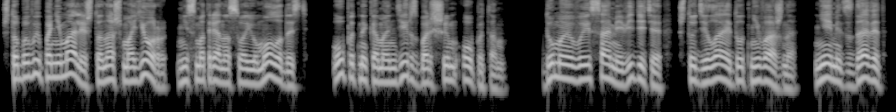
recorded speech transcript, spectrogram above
«Чтобы вы понимали, что наш майор, несмотря на свою молодость, опытный командир с большим опытом. Думаю, вы и сами видите, что дела идут неважно. Немец давит,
